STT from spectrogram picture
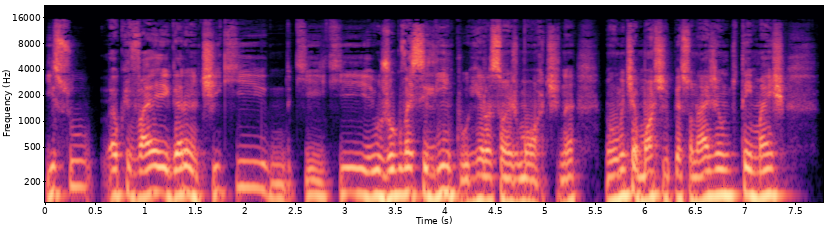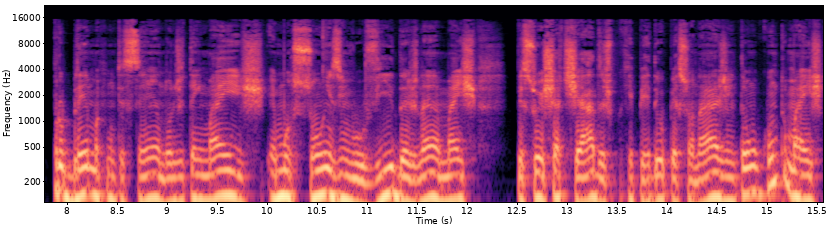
isso é o que vai garantir que, que, que o jogo vai ser limpo em relação às mortes. Né? Normalmente a morte de personagem é onde tem mais problema acontecendo, onde tem mais emoções envolvidas, né? mais pessoas chateadas porque perdeu o personagem. Então, quanto mais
